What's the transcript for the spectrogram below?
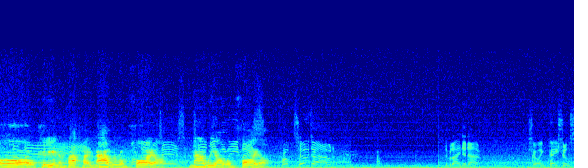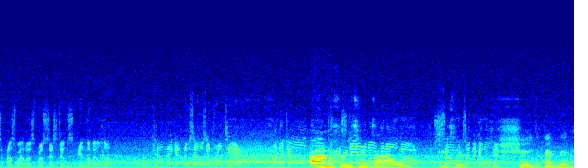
Oh, Kylian Mbappe, now we're on fire. There it is. Now we are on fire. From two down. De Bruyne now. Showing patience as well as persistence in the build-up. Can they get themselves in front here? And a goal. And we're 3 2 down due to typical of the him. shitty defending.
